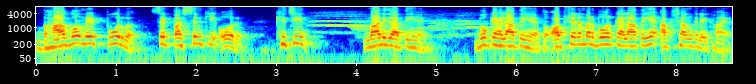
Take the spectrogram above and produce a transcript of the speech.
भागों में पूर्व से पश्चिम की ओर खिंची मानी जाती हैं। वो कहलाती हैं। तो ऑप्शन नंबर वो कहलाती हैं अक्षांक रेखाएँ।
